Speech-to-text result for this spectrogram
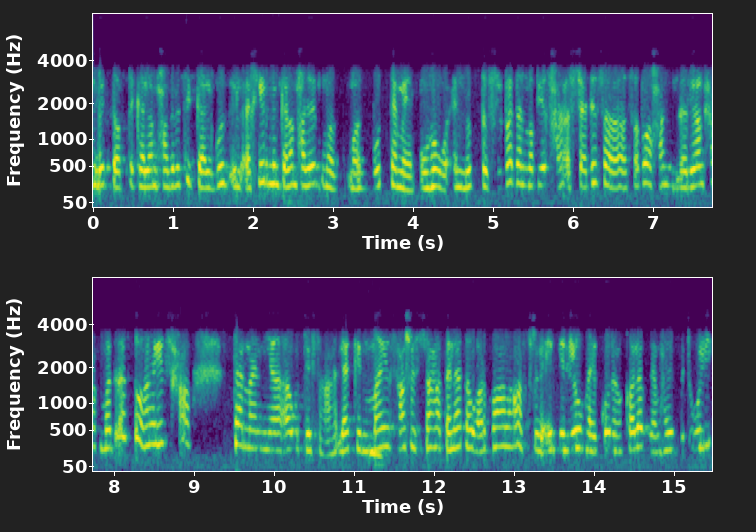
بالضبط كلام حضرتك الجزء الأخير من كلام حضرتك مظبوط تمام. وهو إن الطفل بدل ما بيصحى السادسة صباحا ليلحق مدرسته هيصحى 8 أو 9 لكن ما يصحاش الساعة 3 و4 العصر لأن اليوم هيكون انقلب زي ما حضرتك بتقولي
